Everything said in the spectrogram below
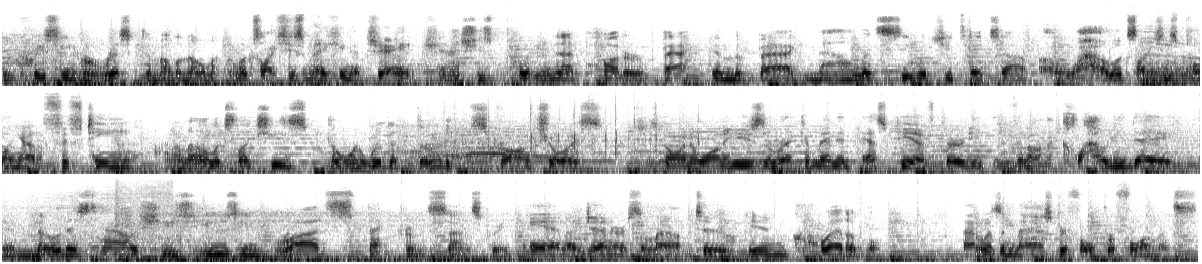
increasing her risk to melanoma. It looks like she's making a change. Yeah, she's putting that putter back in the bag. Now let's see what she takes out. Oh, wow. Looks like she's pulling out a 15. I don't know. Looks like she's going with a 30. Strong choice. She's going to want to use the recommended SPF 30 even on a cloudy day. And notice how she's using broad spectrum sunscreen. And a generous amount, too. Incredible. That was a masterful performance.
